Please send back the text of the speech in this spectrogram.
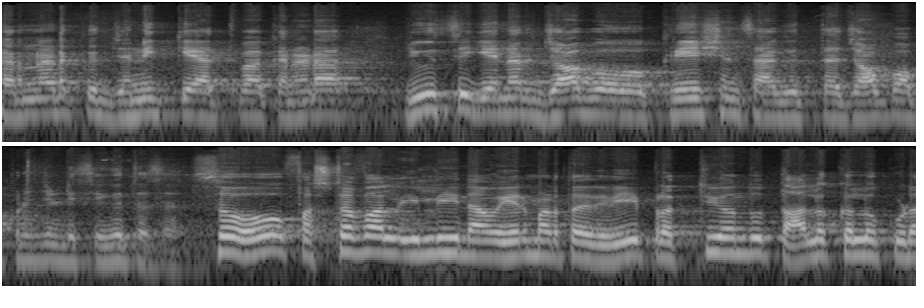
ಕರ್ನಾಟಕ ಜನಕ್ಕೆ ಅಥವಾ ಕನ್ನಡ ಯೂತ್ಸಿಗೆ ಏನಾದ್ರು ಜಾಬ್ ಕ್ರಿಯೇಷನ್ಸ್ ಆಗುತ್ತಾ ಜಾಬ್ ಆಪರ್ಚುನಿಟಿ ಸಿಗುತ್ತಾ sir? So first of all ಇಲ್ಲಿ ನಾವು ಏನು ಮಾಡ್ತಾ ಇದ್ದೀವಿ ಪ್ರತಿಯೊಂದು ತಾಲೂಕಲ್ಲೂ ಕೂಡ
